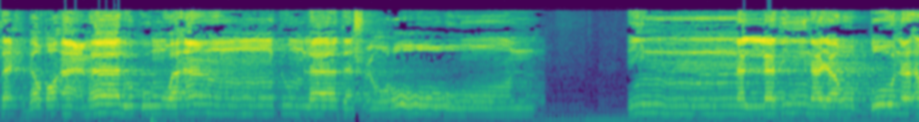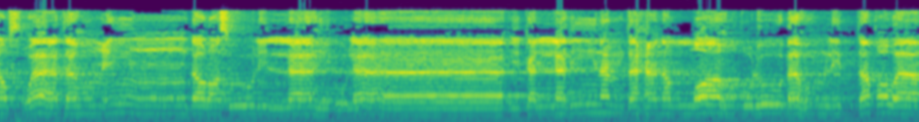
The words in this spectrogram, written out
تحبط أعمالكم وأنتم لا تشعرون إن الذين يغضون أصواتهم عند رسول الله أولئك الذين امتحن الله قلوبهم للتقوى.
